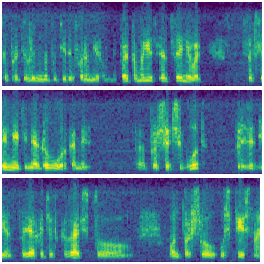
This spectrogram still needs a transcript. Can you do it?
сопротивления на пути реформирования. Поэтому если оценивать со всеми этими оговорками э, прошедший год президентства, я хочу сказать, что он прошел успешно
